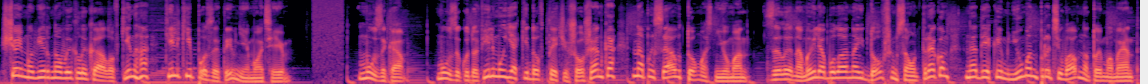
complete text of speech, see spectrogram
що ймовірно викликало в Кінга тільки позитивні емоції. Музика. Музику до фільму, як і до втечі Шоушенка, написав Томас Ньюман. Зелена миля була найдовшим саундтреком, над яким Ньюман працював на той момент,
